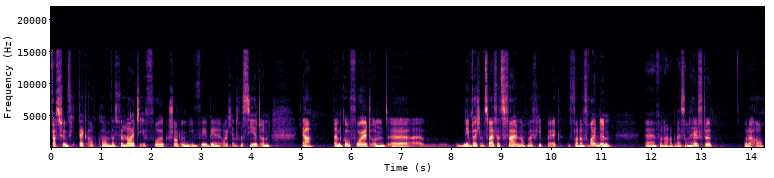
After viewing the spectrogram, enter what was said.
was für ein Feedback auch kommt, was für Leute ihr folgt, schaut irgendwie, wer, wer euch interessiert und ja, dann go for it und äh, nehmt euch im Zweifelsfall nochmal Feedback von einer Freundin, äh, von eurer besseren Hälfte oder auch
